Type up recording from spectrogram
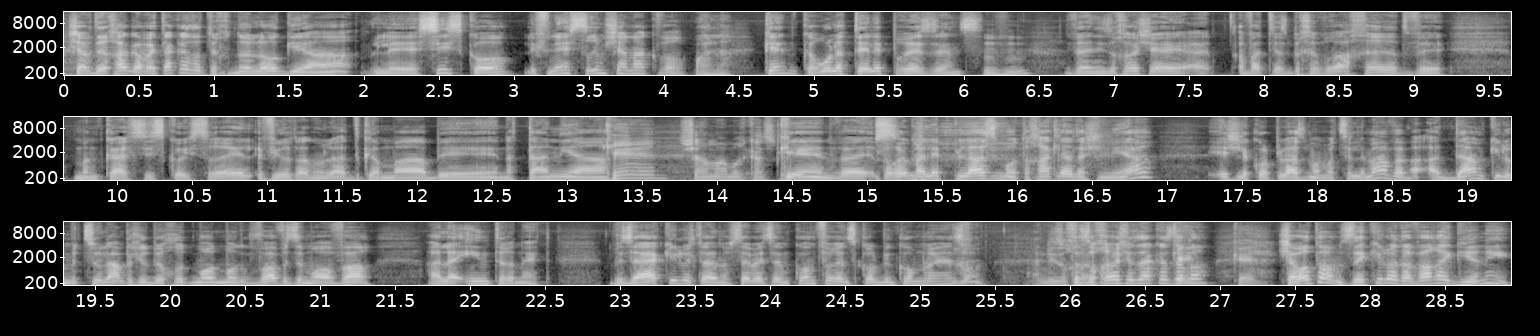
עכשיו דרך אגב הייתה כזאת טכנולוגיה לסיסקו לפני 20 שנה כבר. וואלה. כן קראו לה טלפרזנס ואני זוכר שעבדתי אז בחברה אחרת ומנכ"ל סיסקו ישראל הביא אותנו להדגמה בנתניה. כן שם המרכז. כן ואתה רואה מלא פלזמות אחת ליד השנייה יש לכל פלזמה מצלמה והאדם כאילו מצולם פשוט באיכות מאוד מאוד גבוהה וזה מועבר על האינטרנט וזה היה כאילו אתה נושא בעצם קונפרנס קול במקום לא יעזור. אני זוכר. אתה זוכר שזה היה כזה כן, דבר? כן. עכשיו עוד פעם זה כאילו הדבר ההגיוני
